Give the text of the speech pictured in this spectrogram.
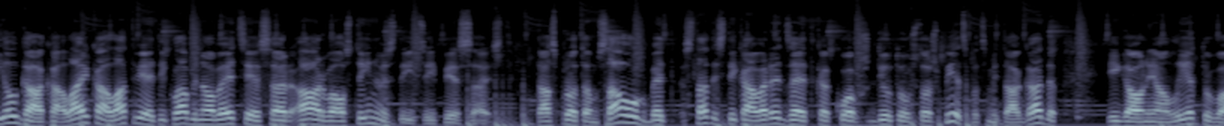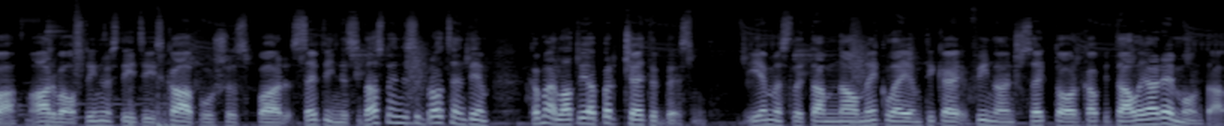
ilgākā laikā Latvijai tik labi nav veicies ar ārvalstu investīciju piesaisti. Tās, protams, aug, bet statistikā var redzēt, ka kopš 2015. gada Igaunijā un Lietuvā ārvalstu investīcijas kāpušas par 70-80%, kamēr Latvijā par 40%. Iemesli tam nav meklējami tikai finanšu sektora kapitālajā remontā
